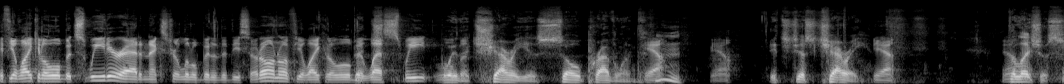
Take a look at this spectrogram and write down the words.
If you like it a little bit sweeter, add an extra little bit of the Disaronno. If you like it a little bit less sweet, Boy, little the bit, cherry is so prevalent. yeah, yeah, It's just cherry. yeah. Delicious.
